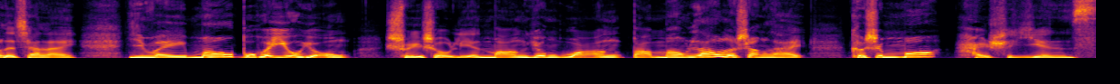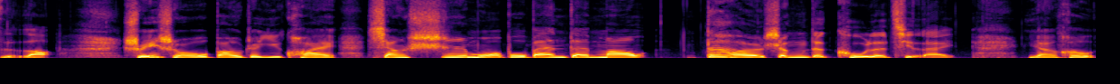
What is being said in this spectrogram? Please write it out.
了下来，因为猫不会游泳，水手连忙用网把猫捞了上来。可是猫还是淹死了。水手抱着一块像湿抹布般的猫。大声的哭了起来，然后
